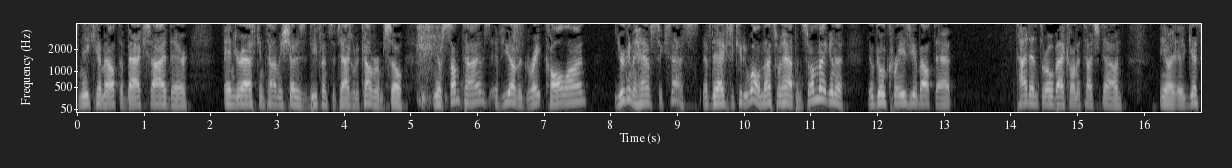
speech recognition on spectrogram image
sneak him out the backside there. And you're asking Tommy Schutt as a defensive tackle to cover him. So, you know, sometimes if you have a great call on, you're going to have success if they execute it well, and that's what happened. So I'm not going to you know, go crazy about that. Tight end throwback on a touchdown. You know, it gets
